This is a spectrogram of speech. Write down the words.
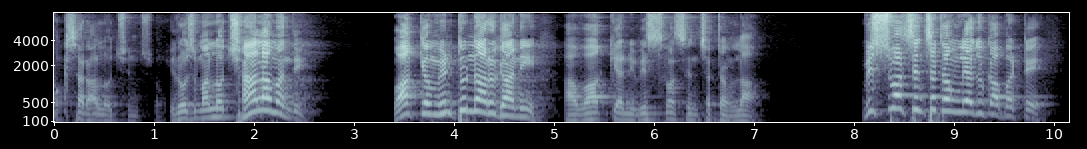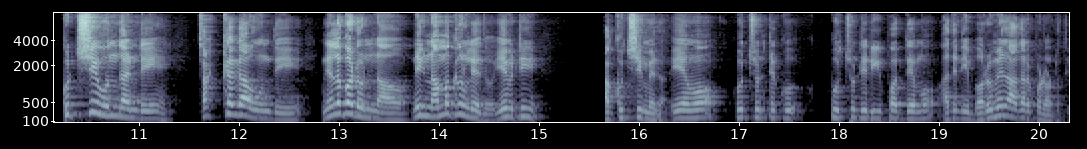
ఒకసారి ఆలోచించు. ఈరోజు మనలో చాలామంది వాక్యం వింటున్నారు కానీ ఆ వాక్యాన్ని విశ్వసించటంలా. విశ్వసించటం లేదు కాబట్టే కుర్చీ ఉందండి. చక్కగా ఉంది నిలబడి ఉన్నావు నీకు నమ్మకం లేదు. ఏమిటి? ఆ కుర్చీ మీద. ఏమో? కూర్చుంటే కూర్చుంటే ఇరిగిపోద్దేమో? అది నీ బరువు మీద ఆధారపడి ఉంటుంది.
